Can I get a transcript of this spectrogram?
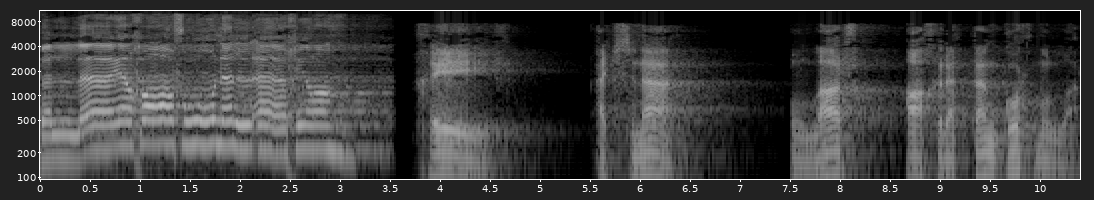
بل لا يخافون الآخرة Xeyr, əksinə, onlar axirətdən qorxmurlar.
